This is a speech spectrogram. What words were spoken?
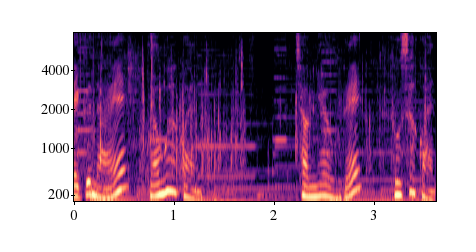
백은하의 영화관, 정여울의 도서관.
